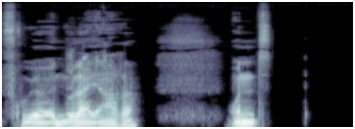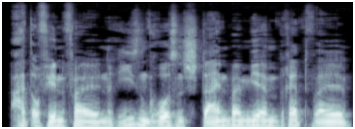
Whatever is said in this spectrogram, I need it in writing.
frühe Nullerjahre. Und hat auf jeden Fall einen riesengroßen Stein bei mir im Brett, weil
